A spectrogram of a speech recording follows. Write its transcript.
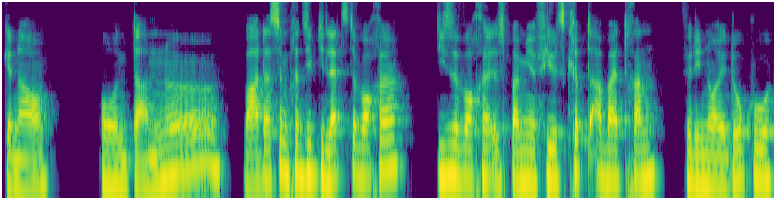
genau. Und dann äh, war das im Prinzip die letzte Woche. Diese Woche ist bei mir viel Skriptarbeit dran für die neue Doku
